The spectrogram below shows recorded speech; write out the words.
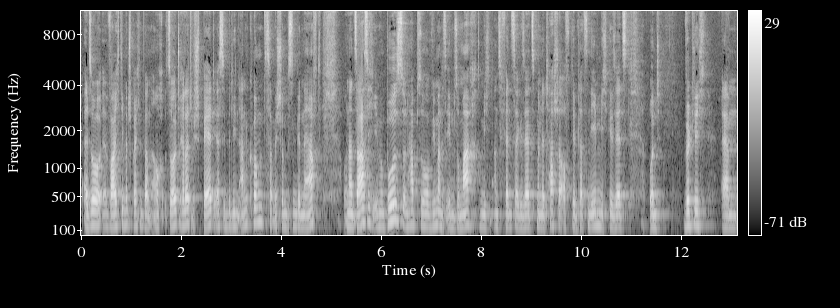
Also äh, war ich dementsprechend dann auch, sollte relativ spät erst in Berlin ankommen. Das hat mich schon ein bisschen genervt. Und dann saß ich eben im Bus und habe so, wie man das eben so macht, mich ans Fenster gesetzt, meine Tasche auf den Platz neben mich gesetzt und wirklich ähm,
